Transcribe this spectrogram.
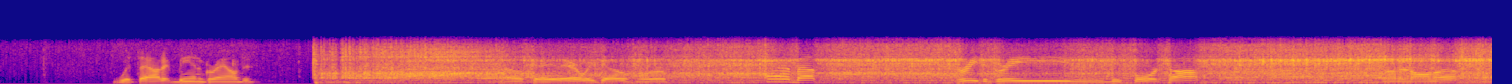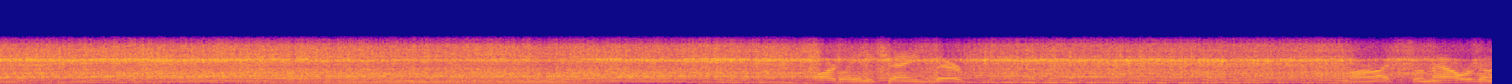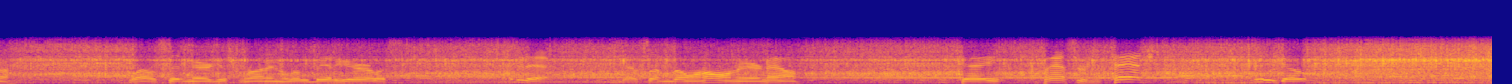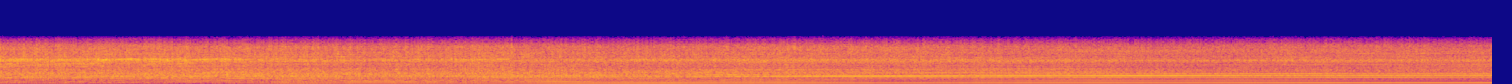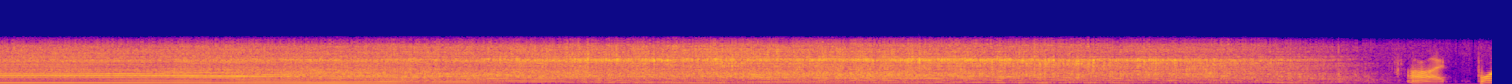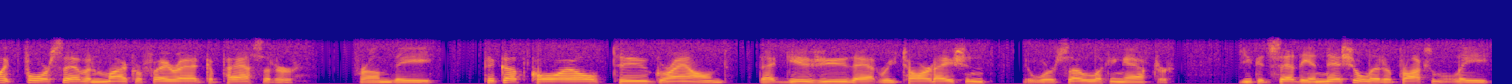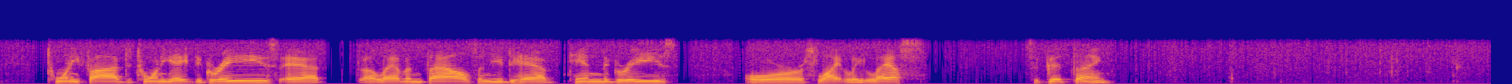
without it being grounded. Okay, there we go. We're about three degrees before top. Run it on up. Hardly any change there. So now we're gonna, well, sitting there just running a little bit here. Let's look at that. We got something going on there now. Okay, capacitor's attached. Here we go. All right, 0.47 microfarad capacitor from the pickup coil to ground. That gives you that retardation that we're so looking after. You could set the initial at approximately 25 to 28 degrees. At 11,000 you'd have 10 degrees or slightly less. It's a good thing.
